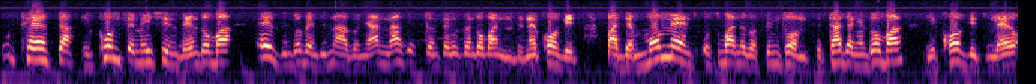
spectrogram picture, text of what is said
utesta yi-confirmation zento yoba ezi zinto bendinazo nyhani nasi isiqinisekiso sento yoba ndine-covid but the moment usuba nezo symptoms zithathe ngento yoba yi-covid leyo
